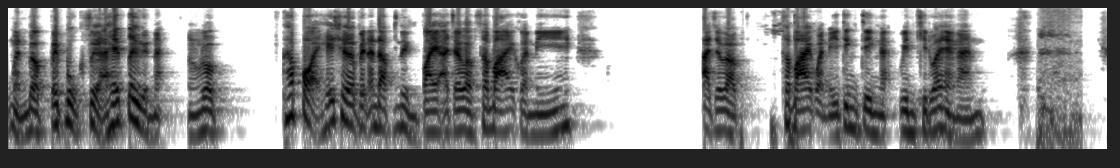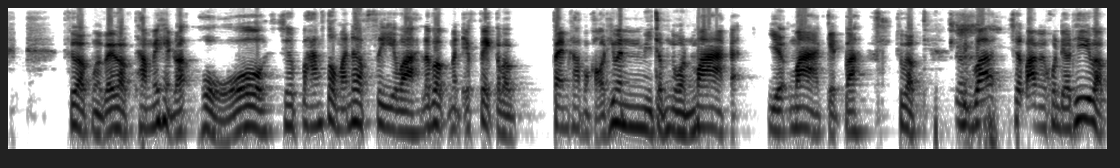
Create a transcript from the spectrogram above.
เหมือนแบบไปปลุกเสือให้ตื่นอะเหมือนแบบถ้าปล่อยให้เชอร์ปรางเป็นอันดับหนึ่งไปอาจจะแบบสบายกว่านี้ อาจจะแบบ สบายกว่านี้จริงๆอะวินคิดว่าอย่างนั้นคือแบบเหมือนไปแบบทำให้เห็นว่า โหเชอร์ปรางตกมาอันดับสี่ว่ะแล้วแบบมันเอฟเฟกต์กับแบบแฟนคลับของเขาที่มันมีจำนวนมากอะเยอะมาก get ปะคือแบบคิดว่าเชอร์ปรางเป็นคนเดียวที่แบบ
